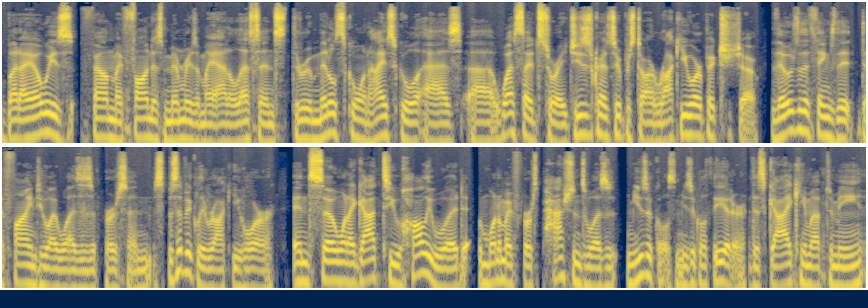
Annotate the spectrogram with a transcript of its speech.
But I always found my fondest memories of my adolescence through middle school and high school as uh, West Side Story, Jesus Christ Superstar, Rocky Horror Picture Show. Those are the things that defined who I was as a person, specifically Rocky Horror. And so when I got to Hollywood, one of my first passions was musicals, musical theater. This guy came up to me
